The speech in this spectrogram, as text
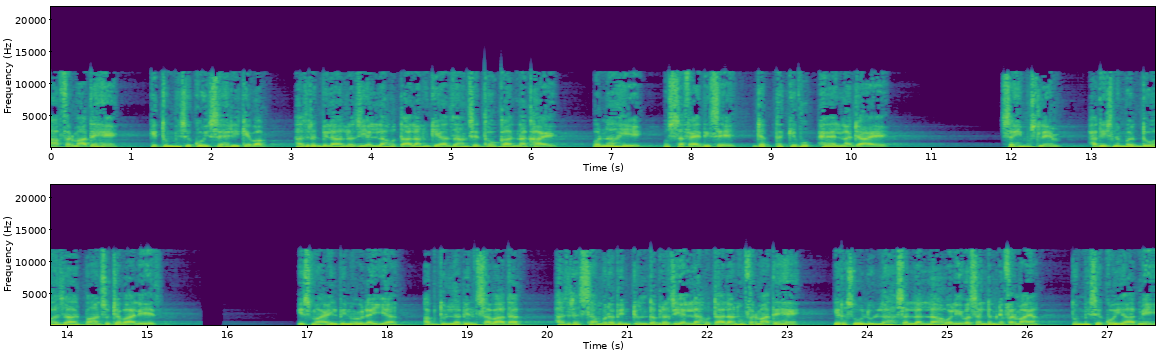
آپ فرماتے ہیں کہ تم میں سے کوئی سحری کے وقت حضرت بلال رضی اللہ تعالیٰ عنہ کی آزان سے دھوکہ نہ کھائے اور نہ ہی اس سفیدی سے جب تک کہ وہ پھیل نہ جائے۔ صحیح مسلم، حدیث نمبر دو ہزار پانچ سو چوالیس۔ اسماعیل بن علیہ، عبداللہ بن سوادہ، حضرت سامرہ بن جندب رضی اللہ تعالیٰ عنہ فرماتے ہیں کہ رسول اللہ صلی اللہ علیہ وسلم نے فرمایا، تم میں سے کوئی آدمی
